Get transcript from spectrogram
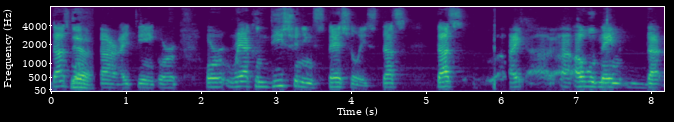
That's what Yeah. we are, I think, or or rear conditioning specialist. That's that's I I, I will name that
